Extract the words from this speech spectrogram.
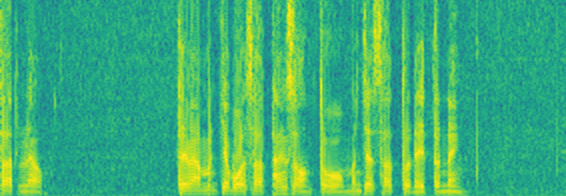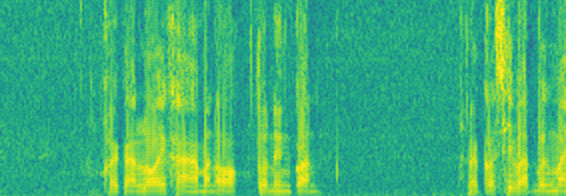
สอดแล้ว แต่ว่ามันจะบ่สอดทั้งสองตัว มันจะสอดตัวใดตัวหนึ่งคอยการร้อยขามันออกตัวหนึ่งก่อน แล้วก็สิวัดเบิ่งใหม่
